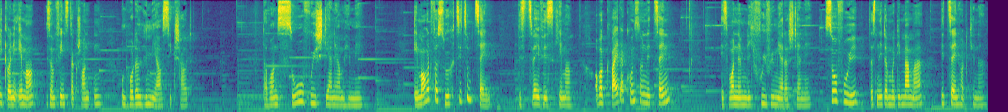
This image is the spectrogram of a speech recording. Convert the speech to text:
Die kleine Emma ist am Fenster gestanden und hat am Himmel ausgeschaut. Da waren so viele Sterne am Himmel. Emma hat versucht, sie zum Zählen. Bis zwölf ist gekommen. Aber weiter kann sie noch nicht zählen. Es waren nämlich viel, viel mehr Sterne. So viel, dass nicht einmal die Mama die zählen hat können.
